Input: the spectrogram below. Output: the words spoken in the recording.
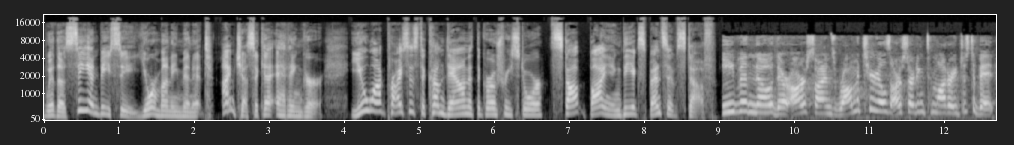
With a CNBC Your Money Minute, I'm Jessica Ettinger. You want prices to come down at the grocery store? Stop buying the expensive stuff. Even though there are signs raw materials are starting to moderate just a bit,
